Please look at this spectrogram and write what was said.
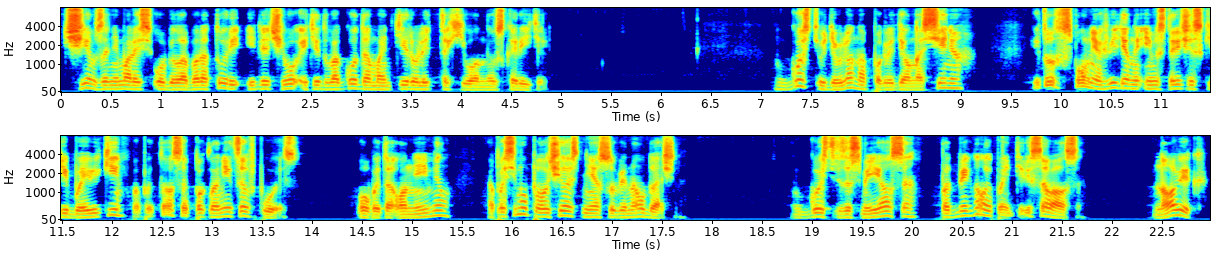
Чем занимались обе лаборатории и для чего эти два года монтировали тахионный ускоритель. Гость удивленно поглядел на Сеню, и тут, вспомнив виденные им исторические боевики, попытался поклониться в пояс. Опыта он не имел, а посему получилось не особенно удачно. Гость засмеялся, подмигнул и поинтересовался. «Новик?»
